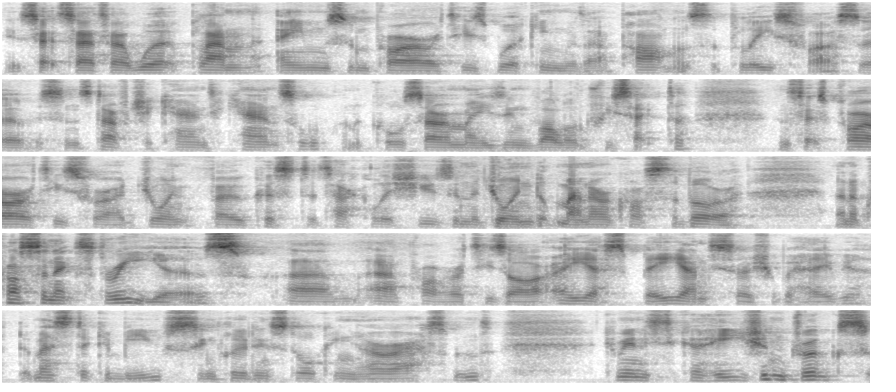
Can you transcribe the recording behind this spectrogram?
It sets out our work plan, aims and priorities, working with our partners, the police, fire service and Staffordshire County Council, and of course our amazing voluntary sector, and sets priorities for our joint focus to tackle issues in a joined-up manner across the borough. And across the next three years, um, our priorities are ASB, antisocial behaviour, domestic abuse, including stalking and harassment, community cohesion, drugs,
